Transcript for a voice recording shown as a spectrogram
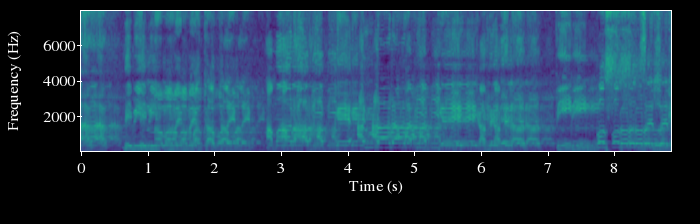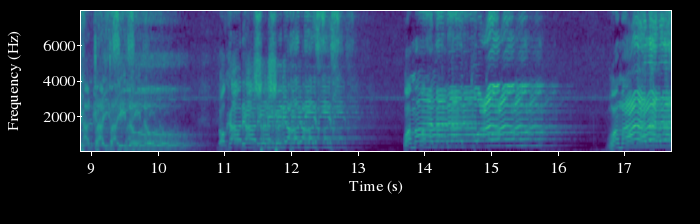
বিভিন্ন ভাবে কথা বলে। আমার হাবিবকে আল্লাহর হাবিবকে কাফেররা তিন বছর জেল খাটাইছিল। বুখারী শরীফের হাদিস। ওয়ামা লানা তুআম ওয়ামা লানা তুআম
